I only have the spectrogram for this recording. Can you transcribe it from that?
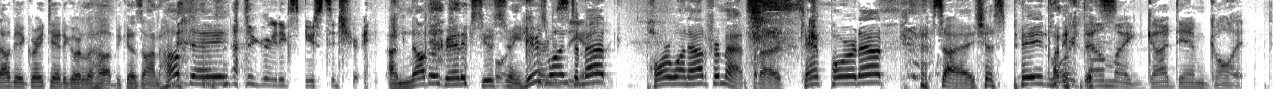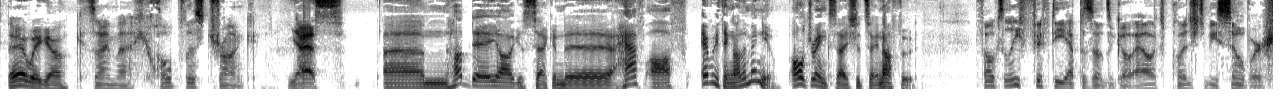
That'll be a great day to go to the hub because on Hub Day, Another great excuse to drink. another great excuse to drink. Here's one to Matt. Pour one out for Matt, but I can't pour it out because I just paid money Pour for down this. my goddamn gullet there we go. because I'm a hopeless drunk. Yes. Um, Hub Day, August 2nd, uh, half off everything on the menu. All drinks, I should say, not food. Folks, at least 50 episodes ago, Alex pledged to be sober.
